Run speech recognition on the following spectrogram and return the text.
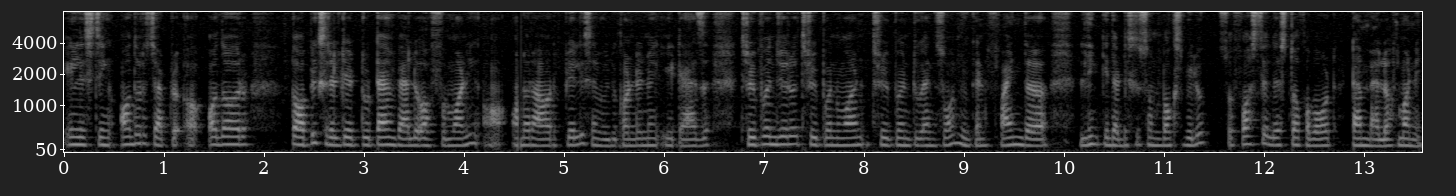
enlisting other chapter, uh, other topics related to time value of money on our playlist and we'll be continuing it as 3.0 3.1 3.2 and so on. You can find the link in the description box below. So firstly let's talk about time value of money.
